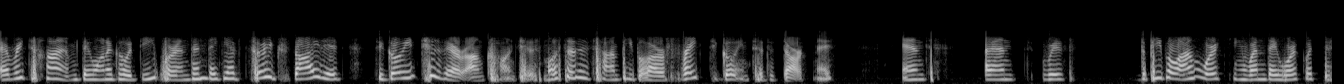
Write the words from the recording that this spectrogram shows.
every time they want to go deeper, and then they get so excited to go into their unconscious. Most of the time, people are afraid to go into the darkness, and and with the people I'm working when they work with the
